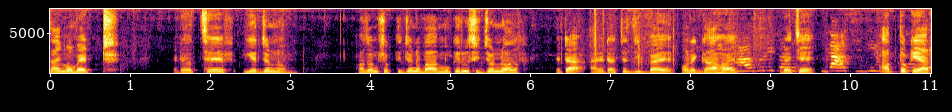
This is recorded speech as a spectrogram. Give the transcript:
জাইমোমেট। এটা হচ্ছে ইয়ের জন্য, হজম শক্তির জন্য বা মুখের রুচির জন্য এটা। আর এটা হচ্ছে জিব্বায় অনেক গা হয়। এটা হচ্ছে আপ্তো কেয়ার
